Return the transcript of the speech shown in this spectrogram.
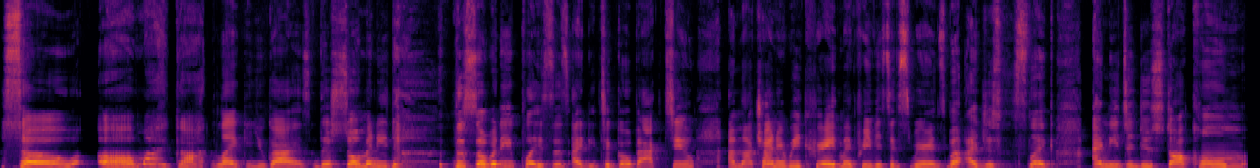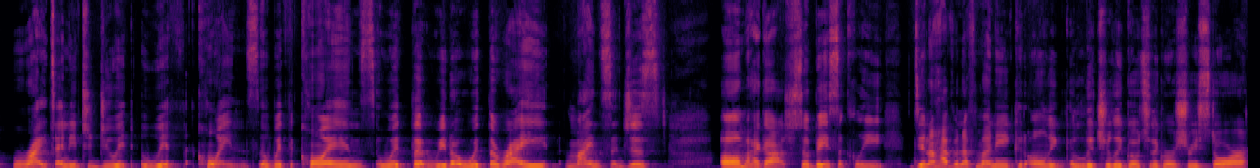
So, oh my God. Like, you guys, there's so many. there's so many places I need to go back to. I'm not trying to recreate my previous experience, but I just like I need to do Stockholm right. I need to do it with coins, with the coins, with the you know, with the right mindset. Just Oh my gosh. So basically, didn't have enough money, could only literally go to the grocery store.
